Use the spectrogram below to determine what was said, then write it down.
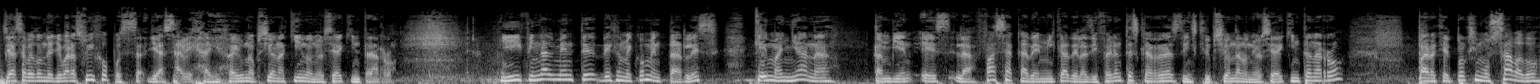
ya sabe dónde llevar a su hijo, pues ya sabe, hay, hay una opción aquí en la Universidad de Quintana Roo. Y finalmente, déjenme comentarles que mañana también es la fase académica de las diferentes carreras de inscripción a la Universidad de Quintana Roo para que el próximo sábado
